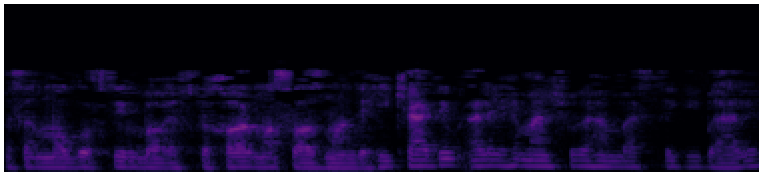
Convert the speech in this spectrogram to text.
مثلا ما گفتیم با افتخار ما سازماندهی کردیم علیه منشور همبستگی. بله.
